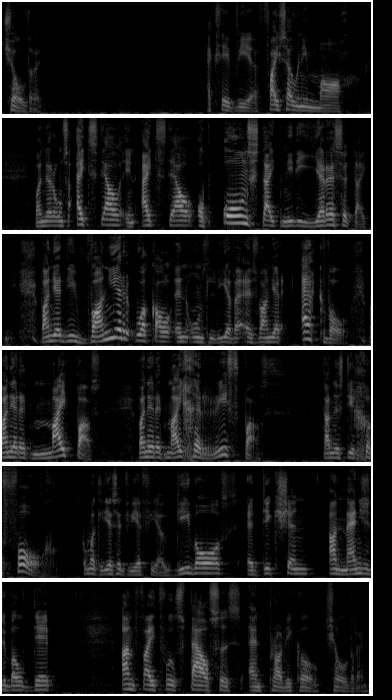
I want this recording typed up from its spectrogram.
children. Ek sê weer, fyshou in die maag. Wanneer ons uitstel en uitstel op ons tyd, nie die Here se tyd nie. Wanneer die wanneer ook al in ons lewe is, wanneer ek wil, wanneer dit my pas, wanneer dit my gerief pas, dan is die gevolg Kom ek lees dit weer vir jou. Divorce, addiction, unmanageable debt, unfaithful spouses and prodigal children.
